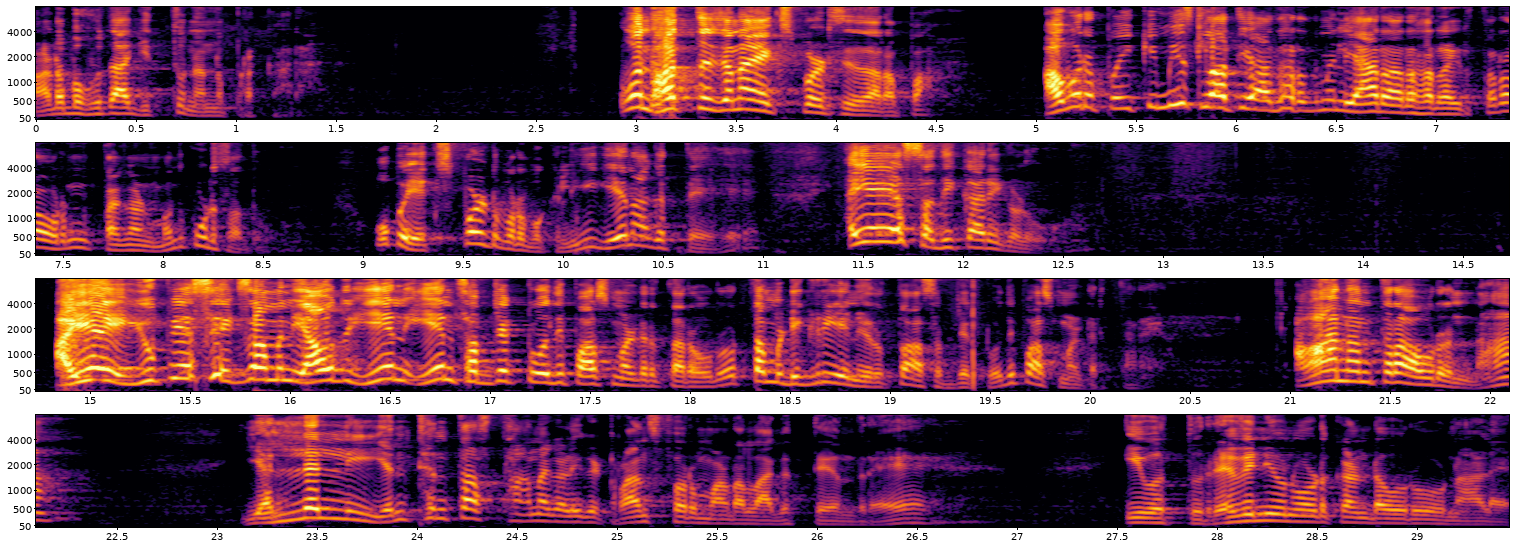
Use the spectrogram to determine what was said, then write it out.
ಮಾಡಬಹುದಾಗಿತ್ತು ನನ್ನ ಪ್ರಕಾರ. ಒಂದು ಹತ್ತು ಜನ ಎಕ್ಸ್ಪರ್ಟ್ಸ್ ಇದ್ದಾರಪ್ಪ ಅವರ ಪೈಕಿ ಮೀಸಲಾತಿ ಆಧಾರದ ಮೇಲೆ ಯಾರು ಅರ್ಹರಾಗಿರ್ತಾರೋ ಅವ್ರನ್ನ ತಗೊಂಡು ಬಂದು ಕೊಡಿಸೋದು. ಒಬ್ಬ ಎಕ್ಸ್ಪರ್ಟ್ ಬರ್ಬೇಕಲ್ಲ, ಈಗ ಏನಾಗುತ್ತೆ? ಐ ಎ ಎಸ್ ಅಧಿಕಾರಿಗಳು I A U P S C ಎಕ್ಸಾಮನ್ನು ಯಾವುದು ಏನು ಏನು ಸಬ್ಜೆಕ್ಟ್ ಓದಿ ಪಾಸ್ ಮಾಡಿರ್ತಾರೆ ಅವರು, ತಮ್ಮ ಡಿಗ್ರಿ ಏನಿರುತ್ತೋ ಆ ಸಬ್ಜೆಕ್ಟ್ ಓದಿ ಪಾಸ್ ಮಾಡಿರ್ತಾರೆ. ಆ ನಂತರ ಅವರನ್ನು ಎಲ್ಲೆಲ್ಲಿ ಎಂಥೆಂಥ ಸ್ಥಾನಗಳಿಗೆ ಟ್ರಾನ್ಸ್ಫರ್ ಮಾಡಲಾಗುತ್ತೆ ಅಂದರೆ, ಇವತ್ತು ರೆವಿನ್ಯೂ ನೋಡ್ಕೊಂಡವರು ನಾಳೆ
